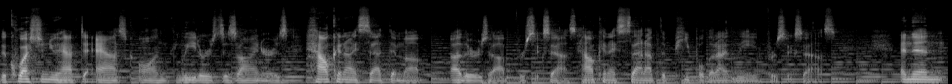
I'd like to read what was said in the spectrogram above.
the question you have to ask on leaders, designers, how can I set them up, others up for success? How can I set up the people that I lead for success? And then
